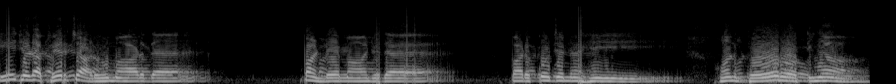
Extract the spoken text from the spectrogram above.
ਇਹ ਜਿਹੜਾ ਫਿਰ ਝਾੜੂ ਮਾਰਦਾ ਭਾਂਡੇ ਮਾਂਜਦਾ ਪਰ ਕੁਝ ਨਹੀਂ। ਹੁਣ ਦੋ ਰੋਟੀਆਂ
